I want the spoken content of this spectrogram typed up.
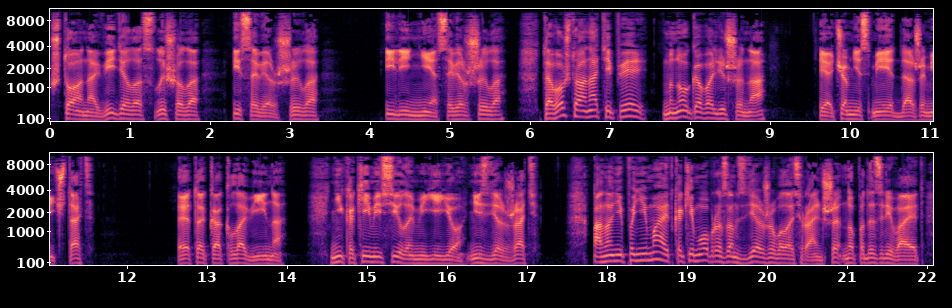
что она видела, слышала и совершила или не совершила, того, что она теперь многого лишена и о чем не смеет даже мечтать. Это как лавина, никакими силами ее не сдержать. Она не понимает, каким образом сдерживалась раньше, но подозревает –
